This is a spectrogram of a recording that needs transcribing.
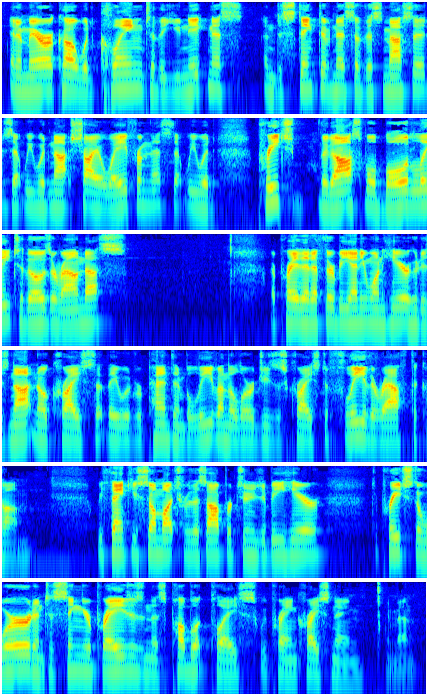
in America would cling to the uniqueness and distinctiveness of this message, that we would not shy away from this, that we would preach the gospel boldly to those around us. I pray that if there be anyone here who does not know Christ, that they would repent and believe on the Lord Jesus Christ to flee the wrath to come. We thank you so much for this opportunity to be here, to preach the word, and to sing your praises in this public place. We pray in Christ's name. Amen.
